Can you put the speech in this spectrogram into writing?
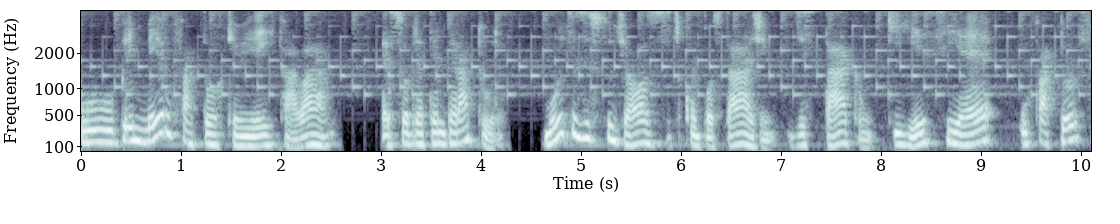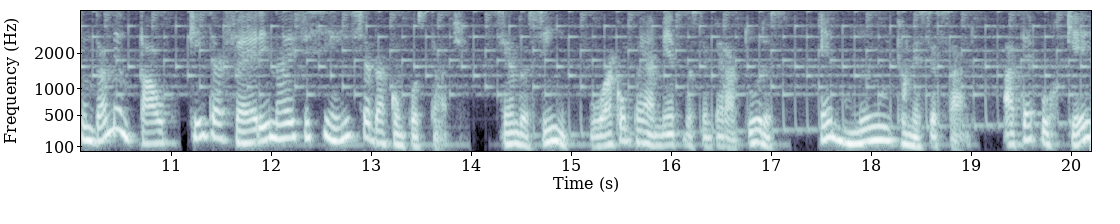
O primeiro fator que eu irei falar é sobre a temperatura. Muitos estudiosos de compostagem destacam que esse é o fator fundamental que interfere na eficiência da compostagem. Sendo assim, o acompanhamento das temperaturas é muito necessário, até porque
